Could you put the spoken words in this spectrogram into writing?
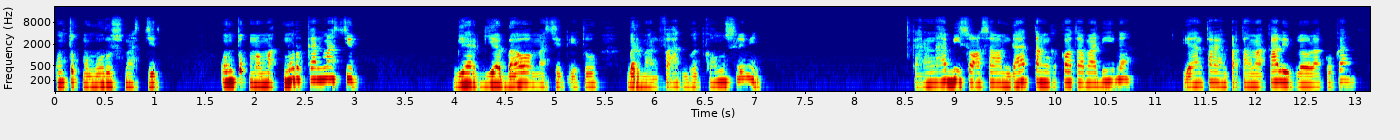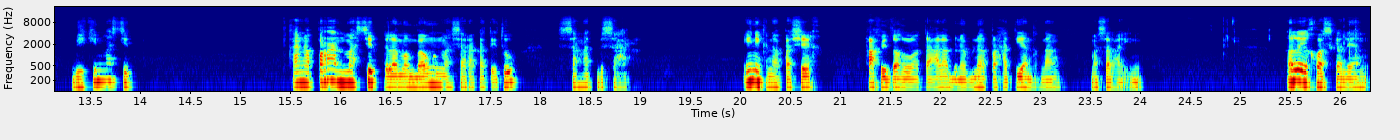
untuk mengurus masjid, untuk memakmurkan masjid, biar dia bawa masjid itu bermanfaat buat kaum muslimin. Karena Nabi SAW datang ke kota Madinah, di antara yang pertama kali beliau lakukan, bikin masjid. Karena peran masjid dalam membangun masyarakat itu sangat besar. Ini kenapa Syekh Hafizahullah Ta'ala benar-benar perhatian tentang masalah ini. Lalu ikhwas kalian,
